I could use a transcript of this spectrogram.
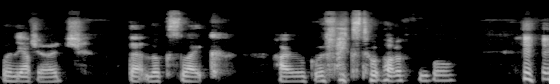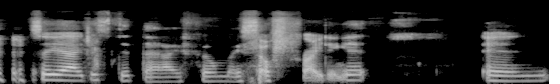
when Yep. they judge that looks like hieroglyphics to a lot of people. So yeah, I just did that. I filmed myself writing it. And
